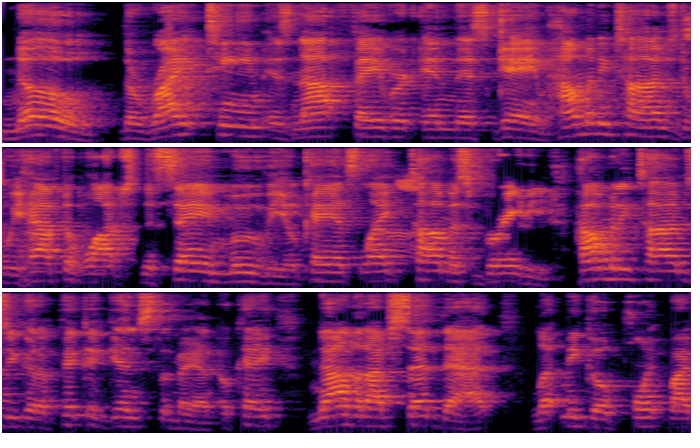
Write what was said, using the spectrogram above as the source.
No, the right team is not favored in this game. How many times do we have to watch the same movie? Okay, it's like Thomas Brady. How many times are you going to pick against the man? Okay, now that I've said that, let me go point by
